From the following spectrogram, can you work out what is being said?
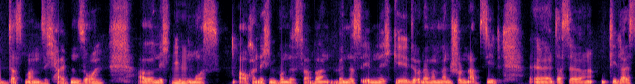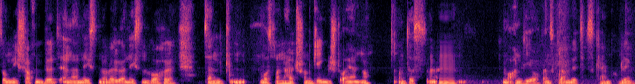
dass man sich halten soll, aber nicht mhm. muss. Auch nicht im Bundesverband. Wenn das eben nicht geht oder wenn man schon absieht, äh, dass er die Leistung nicht schaffen wird in der nächsten oder übernächsten Woche, dann muss man halt schon gegensteuern. Ne? Und das äh, mhm. machen die auch ganz klar mit, ist kein Problem.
